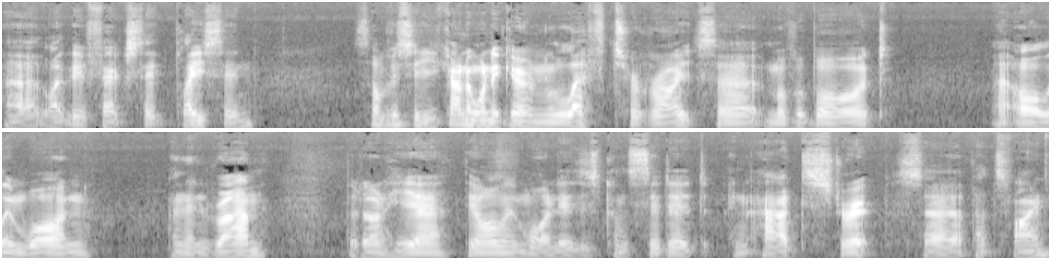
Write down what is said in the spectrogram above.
uh, like the effects take place in. So obviously you kind of want it going left to right, so motherboard, uh, all-in-one, and then RAM. But on here, the all-in-one is considered an add strip, so that's fine.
